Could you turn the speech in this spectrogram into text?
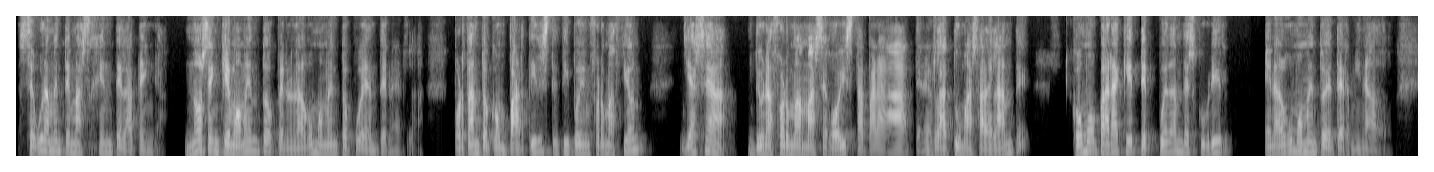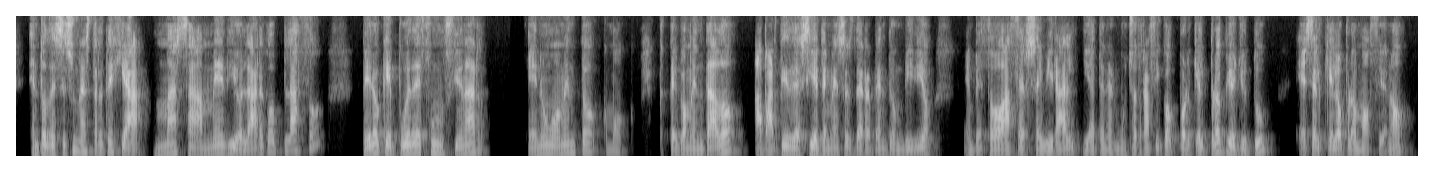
seguramente más gente la tenga. No sé en qué momento, pero en algún momento pueden tenerla. Por tanto, compartir este tipo de información, ya sea de una forma más egoísta para tenerla tú más adelante, como para que te puedan descubrir en algún momento determinado. Entonces, es una estrategia más a medio largo plazo, pero que puede funcionar en un momento, como te he comentado, a partir de siete meses, de repente un vídeo empezó a hacerse viral y a tener mucho tráfico porque el propio YouTube es el que lo promocionó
